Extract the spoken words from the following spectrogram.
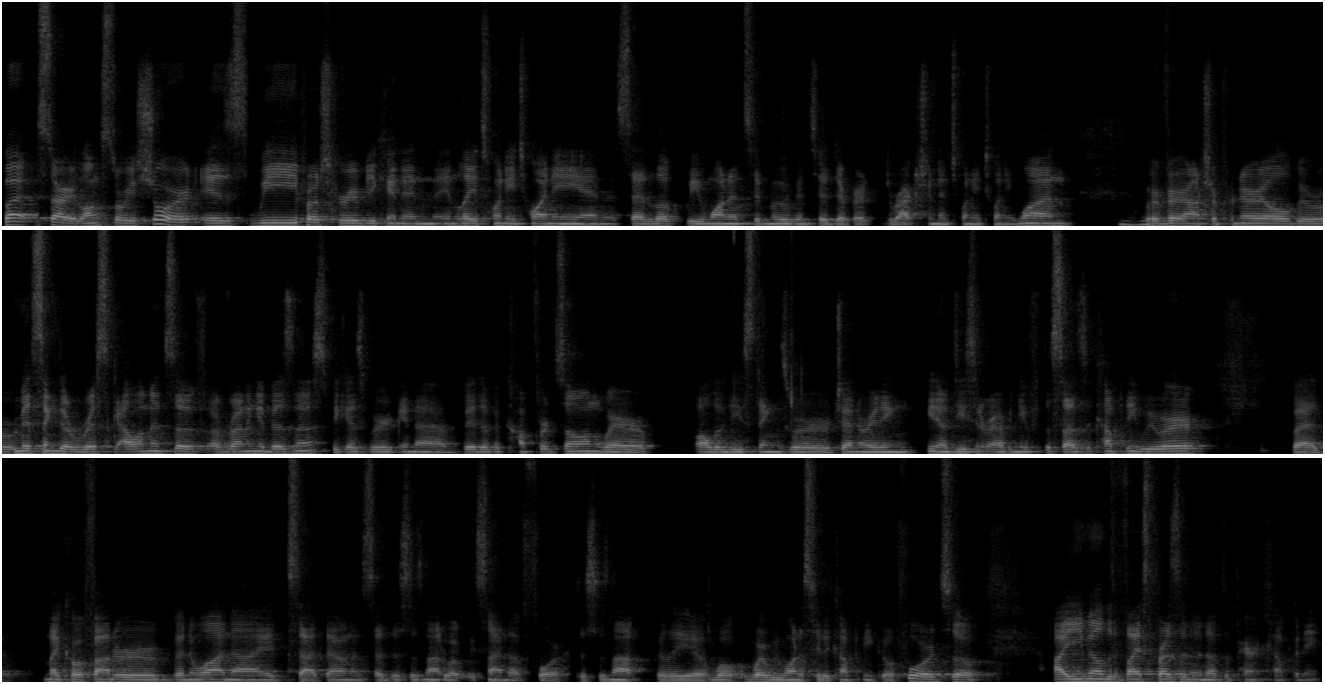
But sorry, long story short is we approached Beacon in, in late 2020 and said, look, we wanted to move into a different direction in 2021. Mm-hmm. We're very entrepreneurial. We were missing the risk elements of, of running a business because we we're in a bit of a comfort zone where all of these things were generating, you know, decent revenue for the size of the company we were. But my co-founder Benoit and I sat down and said, "This is not what we signed up for. This is not really a, where we want to see the company go forward." So I emailed the vice president of the parent company.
